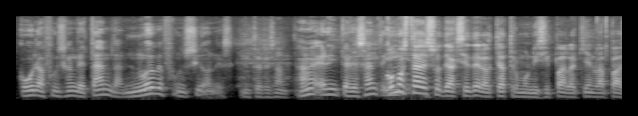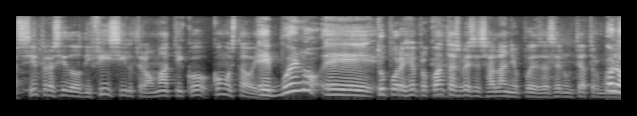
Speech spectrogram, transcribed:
con una función de tanda, nueve funciones. Interesante. Ah, era interesante. ¿Cómo Y- está eso de acceder al teatro municipal aquí en La Paz? ¿Siempre ha sido difícil, traumático? ¿Cómo está hoy? Eh, bueno, eh, Tú, por ejemplo, ¿cuántas veces al año puedes hacer un teatro Bueno,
